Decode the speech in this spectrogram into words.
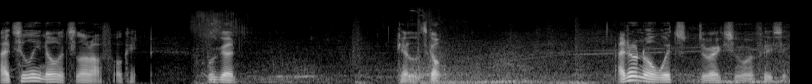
Actually, no, it's not off. Okay. We're good. Okay, let's go. I don't know which direction we're facing.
